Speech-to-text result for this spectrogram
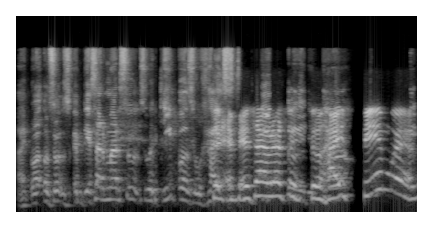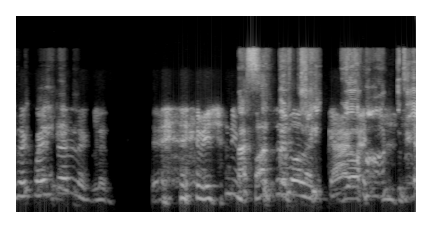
o- empieza a armar su, su equipo, su high empieza a abrir su, su high steam, güey, haz de cuenta. la- la- Mission Impossible chingón. Sí,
